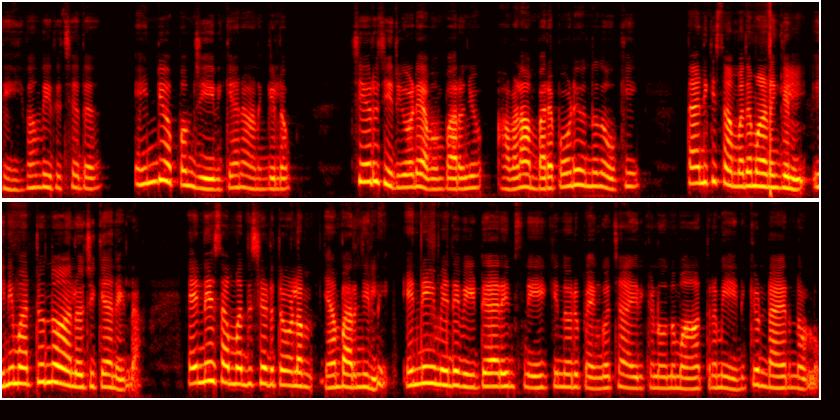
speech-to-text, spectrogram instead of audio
ദൈവം വിധിച്ചത് എന്റെ ഒപ്പം ജീവിക്കാനാണെങ്കിലോ. ചെറു ചിരിയോടെ അവൻ പറഞ്ഞു അവൾ അമ്പരപ്പോടെ ഒന്ന് നോക്കി. തനിക്ക് സമ്മതമാണെങ്കിൽ ഇനി മറ്റൊന്നും ആലോചിക്കാനില്ല. എന്നെ സംബന്ധിച്ചിടത്തോളം ഞാൻ പറഞ്ഞില്ലേ എന്നെയും എന്റെ വീട്ടുകാരെയും സ്നേഹിക്കുന്ന ഒരു പെങ്കൊച്ചായിരിക്കണമെന്ന് മാത്രമേ എനിക്കുണ്ടായിരുന്നുള്ളൂ.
